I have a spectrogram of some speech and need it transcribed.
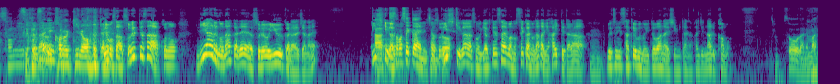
そんな、何この機能みたいな。でもさ、それってさ、この、リアルの中でそれを言うからじゃない？意識が、あその世界にちゃと。そうそう、意識がその逆転裁判の世界の中に入ってたら、ん別に叫ぶの厭わないし、みたいな感じになるかも。そうだね、まあ、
